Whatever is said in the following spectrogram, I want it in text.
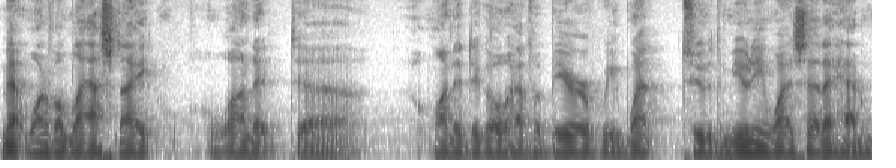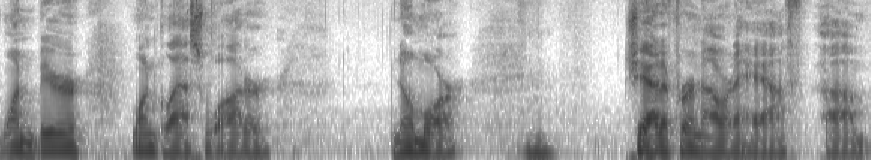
met one of them last night. wanted uh, wanted to go have a beer. We went to the Muni Wayzata, had one beer, one glass of water, no more. Chatted for an hour and a half. Um,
